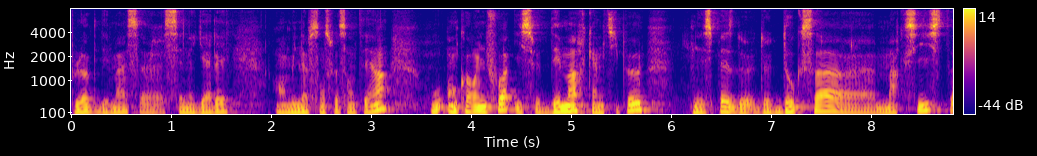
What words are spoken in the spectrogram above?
Bloc des masses euh, sénégalais en 1961, où encore une fois, il se démarque un petit peu d'une espèce de, doxa marxiste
